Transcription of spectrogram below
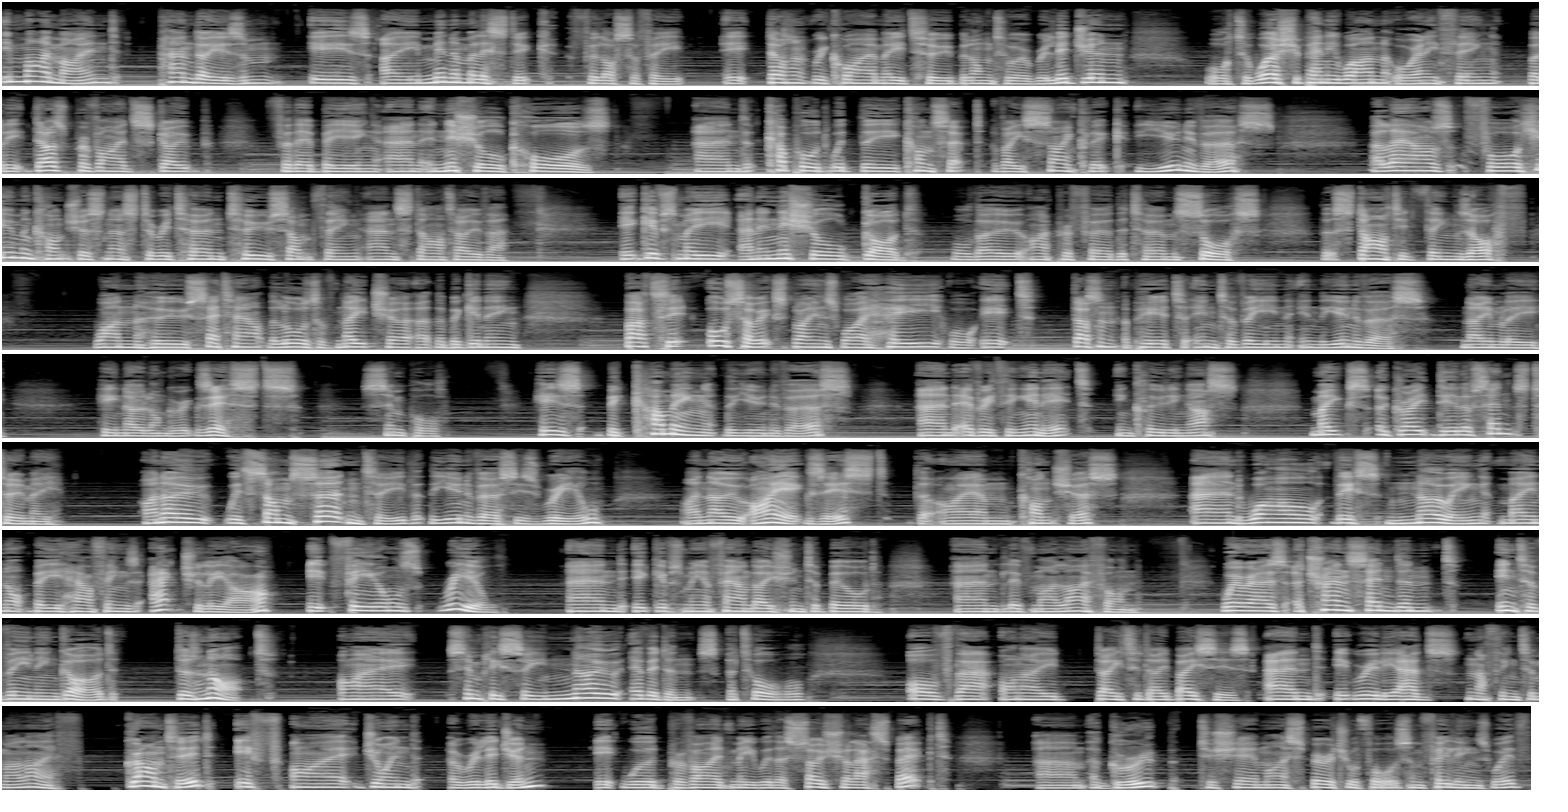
In my mind, pandeism is a minimalistic philosophy. It doesn't require me to belong to a religion or to worship anyone or anything, but it does provide scope for there being an initial cause. And coupled with the concept of a cyclic universe, allows for human consciousness to return to something and start over. It gives me an initial God, although I prefer the term source, that started things off, one who set out the laws of nature at the beginning but it also explains why he or it doesn't appear to intervene in the universe, namely, he no longer exists. Simple. His becoming the universe and everything in it, including us, makes a great deal of sense to me. I know with some certainty that the universe is real. I know I exist, that I am conscious, and while this knowing may not be how things actually are, it feels real and it gives me a foundation to build and live my life on. Whereas a transcendent, intervening God does not. I simply see no evidence at all of that on a day to day basis, and it really adds nothing to my life. Granted, if I joined a religion it would provide me with a social aspect, um, a group to share my spiritual thoughts and feelings with.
